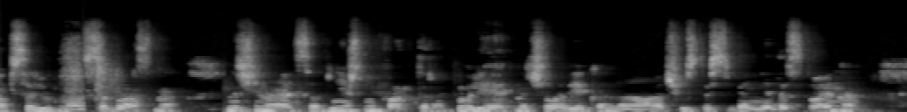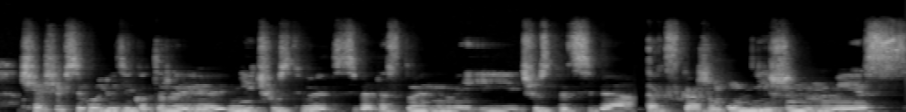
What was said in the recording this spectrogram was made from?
абсолютно согласна. Начинаются внешние факторы, влияют на человека, на чувство себя недостойным. Чаще всего люди, которые не чувствуют себя достойными и чувствуют себя, так скажем, униженными, с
